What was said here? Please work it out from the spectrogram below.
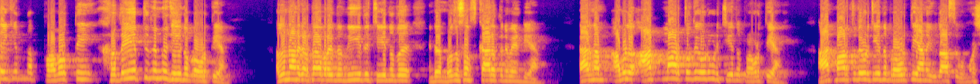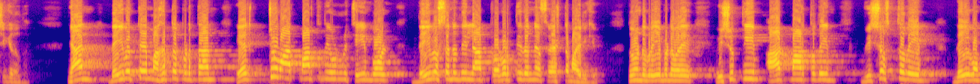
ചെയ്യുന്ന പ്രവൃത്തി ഹൃദയത്തിൽ നിന്ന് ചെയ്യുന്ന പ്രവൃത്തിയാണ്. അതുകൊണ്ടാണ് കർത്താവ് പറയുന്നത് നീ ഇത് ചെയ്യുന്നത് എന്റെ മൃതസംസ്കാരത്തിന് വേണ്ടിയാണ്. കാരണം അവൾ ആത്മാർത്ഥതയോടുകൂടി ചെയ്യുന്ന പ്രവൃത്തിയാണ്. ആത്മാർത്ഥതയോട് ചെയ്യുന്ന പ്രവൃത്തിയാണ് യുദാസ് വിമർശിക്കുന്നത്. ഞാൻ ദൈവത്തെ മഹത്വപ്പെടുത്താൻ ഏറ്റവും ആത്മാർത്ഥതയോടുകൂടി ചെയ്യുമ്പോൾ ദൈവസന്നിധിയിൽ ആ പ്രവൃത്തി തന്നെ ശ്രേഷ്ഠമായിരിക്കും. അതുകൊണ്ട് പ്രിയപ്പെട്ടവരെ വിശുദ്ധിയും ആത്മാർത്ഥതയും വിശ്വസ്തതയും ദൈവം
